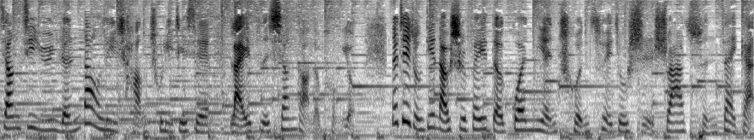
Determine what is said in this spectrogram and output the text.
将基于人道立场处理这些来自香港的朋友。那这种颠倒是非的观念，纯粹就是刷存在感。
